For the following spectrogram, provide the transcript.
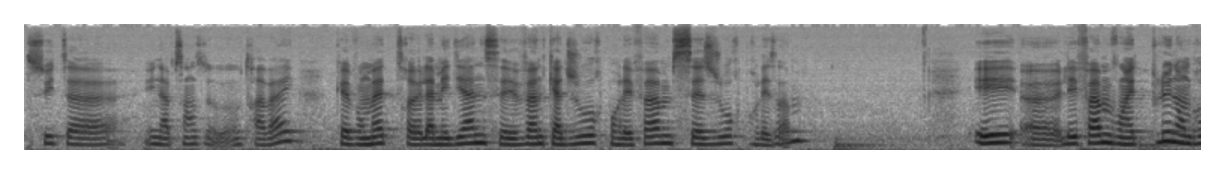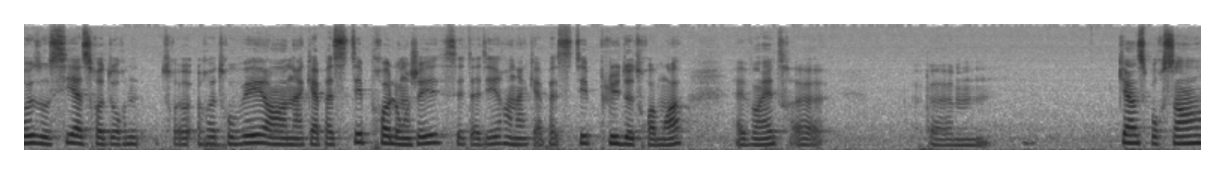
suite à une absence au travail qu'elles vont mettre, la médiane, c'est 24 jours pour les femmes, 16 jours pour les hommes. Et euh, les femmes vont être plus nombreuses aussi à se retrouver en incapacité prolongée, c'est-à-dire en incapacité plus de trois mois. Elles vont être 15% euh,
